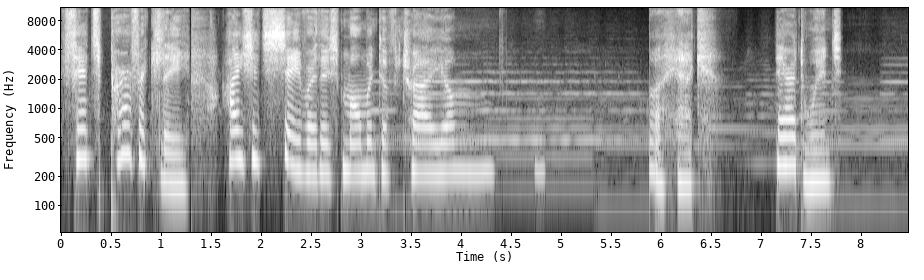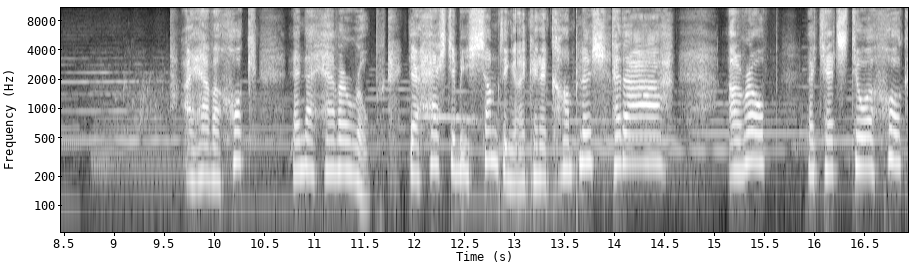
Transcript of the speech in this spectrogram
Fits perfectly. I should savor this moment of triumph. Oh, heck. There it went. I have a hook and I have a rope. There has to be something I can accomplish. Ta-da! A rope attached to a hook.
